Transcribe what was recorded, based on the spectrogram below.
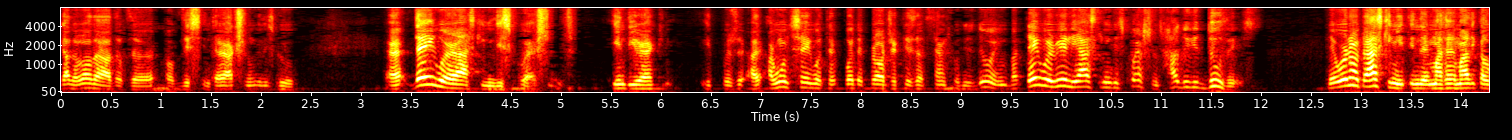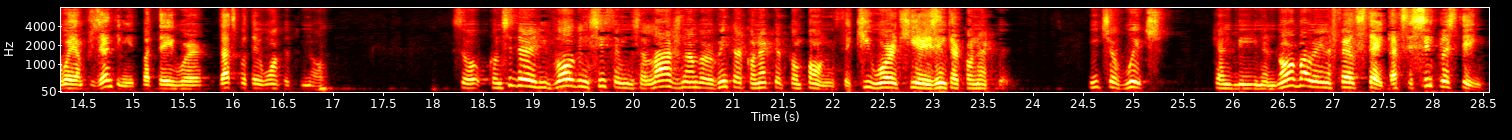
got a lot out of, the, of this interaction with this group. Uh, they were asking these questions indirectly. It was, I, I won't say what the, what the project is that Stanford is doing, but they were really asking these questions. How do you do this? They were not asking it in the mathematical way I'm presenting it, but they were, that's what they wanted to know. So consider an evolving system with a large number of interconnected components. The key word here is interconnected, each of which can be in a normal or in a failed state. That's the simplest thing.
